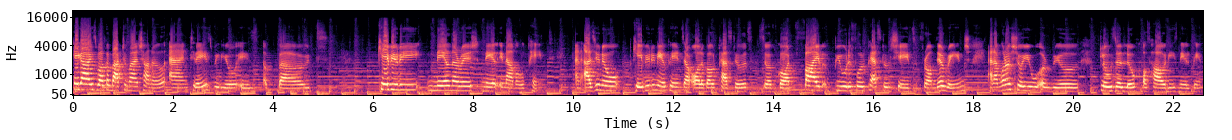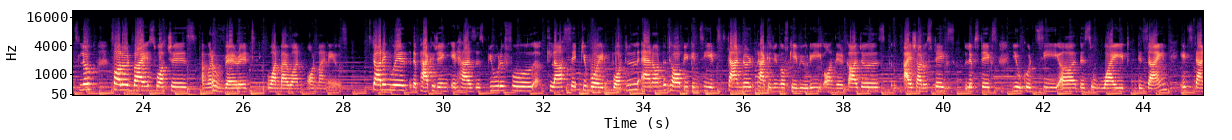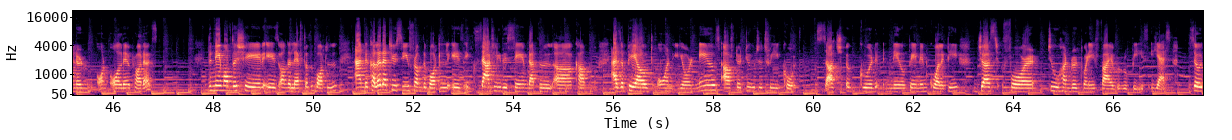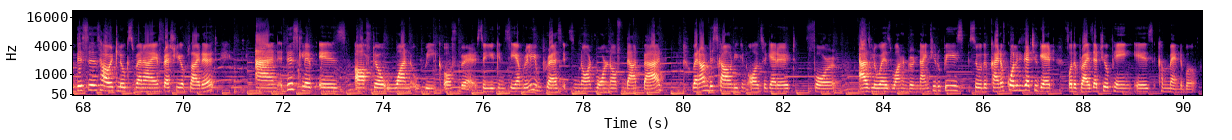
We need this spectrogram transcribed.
Hey guys, welcome back to my channel and today's video is about Kay Beauty Nail Nourish Nail Enamel Paint. And as you know, Kay Beauty nail paints are all about pastels. So I've got five beautiful pastel shades from their range and I'm gonna show you a real closer look of how these nail paints look followed by swatches. I'm gonna wear it one by one on my nails. Starting with the packaging, it has this beautiful classic cuboid bottle and on the top you can see it's standard packaging of Kay Beauty on their kajals, eyeshadow sticks, lipsticks. You could see uh, this white design. It's standard on all their products. The name of the shade is on the left of the bottle and the color that you see from the bottle is exactly the same that will uh, come as a payout on your nails after 2 to 3 coats. Such a good nail paint in quality just for 225 rupees yes. So this is how it looks when I freshly applied it and this clip is after one week of wear. So you can see I'm really impressed. It's not worn off that bad. When on discount you can also get it for as low as 190 rupees. So the kind of quality that you get for the price that you're paying is commendable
